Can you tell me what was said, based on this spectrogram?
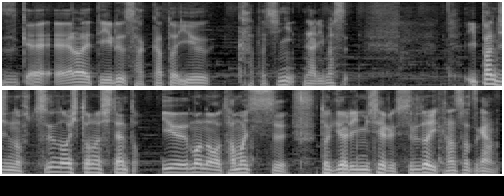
続けられている作家という形になります。一般人の普通の人の視点というものを保ちつつ時折見せる鋭い観察眼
